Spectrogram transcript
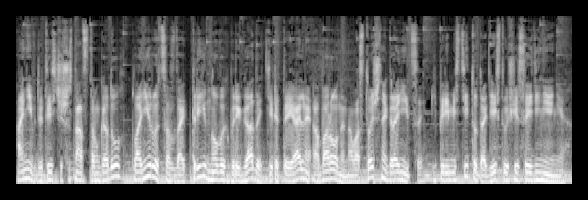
Они в 2016 году планируют создать три новых бригады территориальной обороны на восточной границе и переместить туда действующие соединения.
